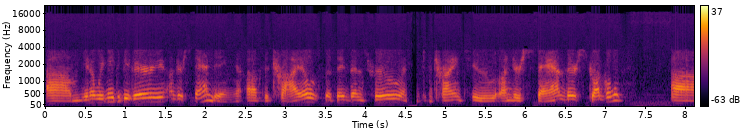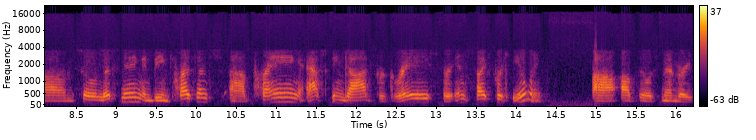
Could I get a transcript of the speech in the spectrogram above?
um, you know we need to be very understanding of the trials that they've been through and trying to understand their struggles. Um, so listening and being present, uh, praying, asking God for grace, for insight, for healing uh, of those memories.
